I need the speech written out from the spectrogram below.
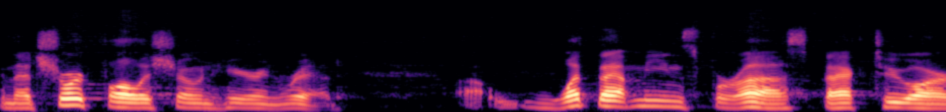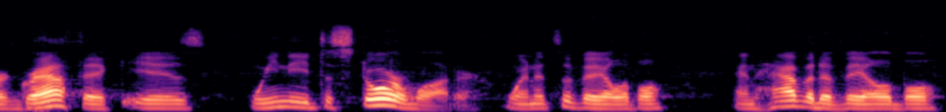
And that shortfall is shown here in red. Uh, what that means for us, back to our graphic, is we need to store water when it's available and have it available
